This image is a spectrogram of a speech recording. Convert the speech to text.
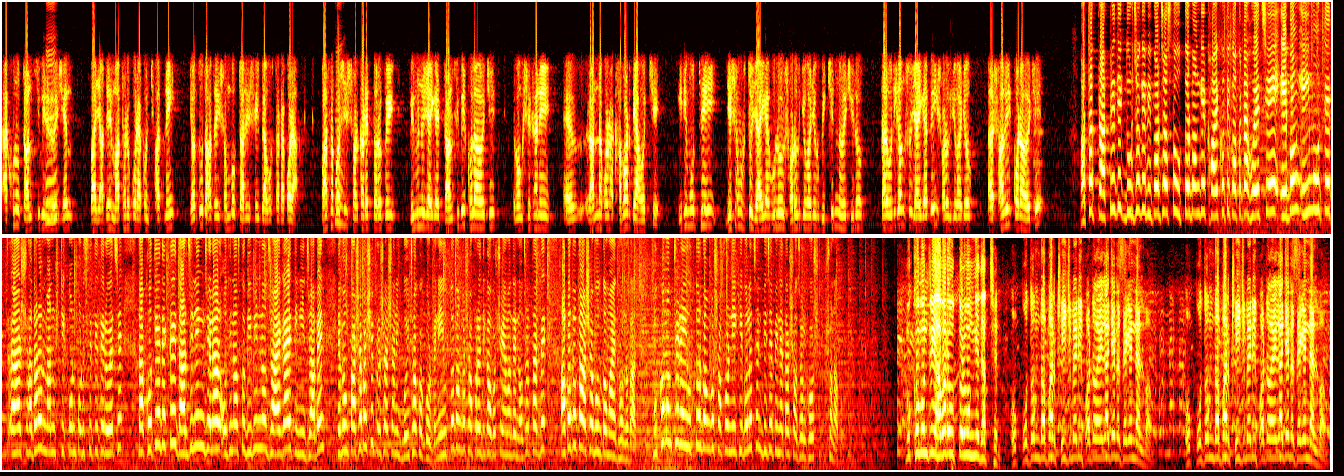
এখনও ত্রাণ শিবিরে রয়েছেন বা যাদের মাথার উপর এখন ছাদ নেই যত তাড়াতাড়ি সম্ভব তাদের সেই ব্যবস্থাটা করা। পাশাপাশি সরকারের তরফে বিভিন্ন জায়গায় ত্রাণ শিবির খোলা হয়েছে এবং সেখানে রান্না করা খাবার দেওয়া হচ্ছে। ইতিমধ্যেই যে সমস্ত জায়গাগুলো সড়ক যোগাযোগ বিচ্ছিন্ন হয়েছিল, তার অধিকাংশ জায়গাতেই সড়ক যোগাযোগ স্বাভাবিক করা হয়েছে। অর্থাৎ প্রাকৃতিক দুর্যোগে বিপর্যস্ত উত্তরবঙ্গের ক্ষয়ক্ষতি কতটা হয়েছে এবং এই মুহূর্তে সাধারণ মানুষটি কোন পরিস্থিতিতে রয়েছে তা খতিয়ে দেখতে দার্জিলিং জেলার অধীনস্থ বিভিন্ন জায়গায় তিনি যাবেন এবং পাশাপাশি প্রশাসনিক বৈঠকও করবেন। এই উত্তরবঙ্গ সফরের দিকে অবশ্যই আমাদের নজর থাকবে। আপাতত আশাবুল তোমায় ধন্যবাদ। মুখ্যমন্ত্রীর এই উত্তরবঙ্গ সফর নিয়ে কি বলেছেন বিজেপি নেতা সজল ঘোষ শোনাবো। মুখ্যমন্ত্রী আবারও উত্তরবঙ্গে যাচ্ছেন। ও প্রথম দফার খিচবেড়ি ফটো হয়ে গেছে এটা সেকেন্ড অ্যালবাম ও প্রথম দফার খিচবেড়ি ফটো হয়ে গেছে এটা সেকেন্ড অ্যালবাম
